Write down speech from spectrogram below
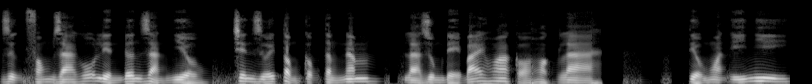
Dựng phóng giá gỗ liền đơn giản nhiều, trên dưới tổng cộng tầng 5, là dùng để bãi hoa cỏ hoặc là tiểu ngoạn ý nhi.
